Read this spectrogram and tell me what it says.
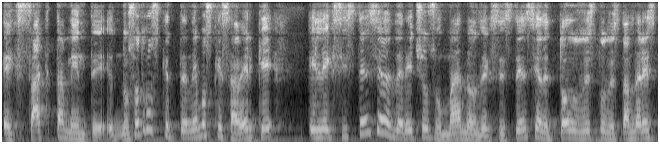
Exactamente. Nosotros que tenemos que saber que la existencia de derechos humanos, la existencia de todos estos estándares,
